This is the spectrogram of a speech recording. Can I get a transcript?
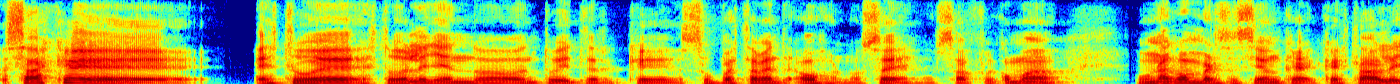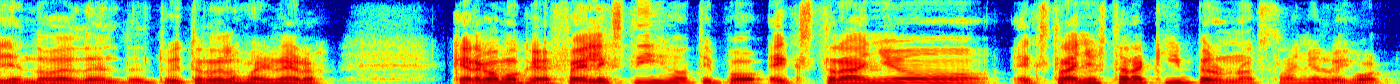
¿Sabes qué? Estuve, estuve leyendo en Twitter que supuestamente, ojo, no sé, o sea, fue como una conversación que, que estaba leyendo del, del- del Twitter de los marineros, que era como que Félix dijo, tipo, extraño, extraño estar aquí, pero no extraño el béisbol.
